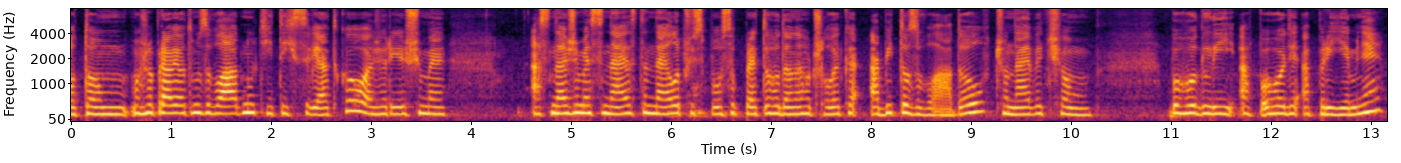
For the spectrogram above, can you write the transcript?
o tom, možno práve o tom zvládnutí tých sviatkov a že riešime a snažíme sa nájsť ten najlepší spôsob pre toho daného človeka, aby to zvládol v čo najväčšom pohodlí a v pohode a príjemne.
